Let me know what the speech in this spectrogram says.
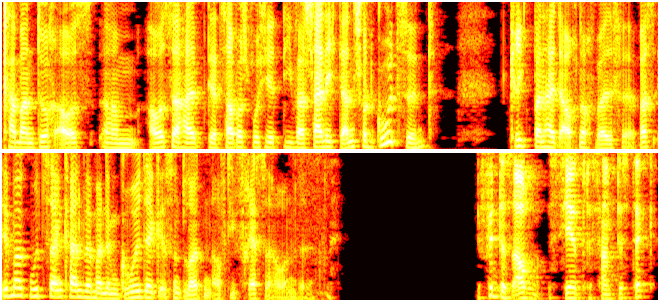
kann man durchaus ähm, außerhalb der Zaubersprüche, die wahrscheinlich dann schon gut sind, kriegt man halt auch noch Wölfe. Was immer gut sein kann, wenn man im Grüldeck ist und Leuten auf die Fresse hauen will. Ich finde das auch ein sehr interessantes Deck.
